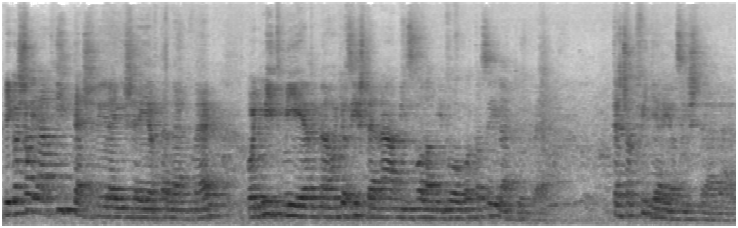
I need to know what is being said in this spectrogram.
Még a saját hittestvéreim se értenek meg, hogy mit miért, mert hogy az Isten rábíz valami dolgot az életükre. Te csak figyelj az Istenre,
